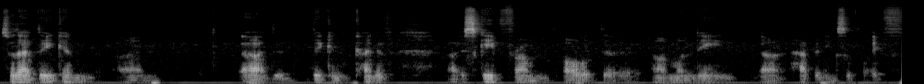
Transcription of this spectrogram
so that they can uh, they can kind of uh, escape from all of the uh, mundane uh, happenings of life.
